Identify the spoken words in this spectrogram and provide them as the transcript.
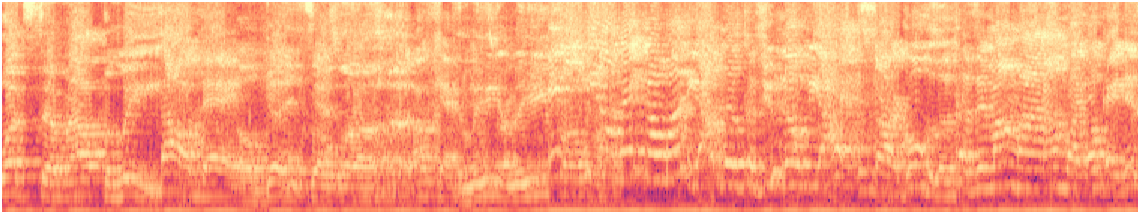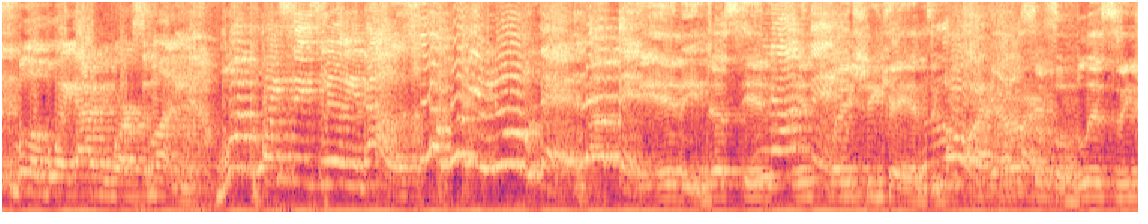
one step out the league. Oh, dang. Okay, so uh, Okay. leave leave And he don't make no money. I look because you know me. I had to start googling because in my mind I'm like, okay, this little boy got to be worth some money. One point six million dollars. What are you doing with that? Nothing. Any, just in Nothing. any way she can to get, she got some publicity,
